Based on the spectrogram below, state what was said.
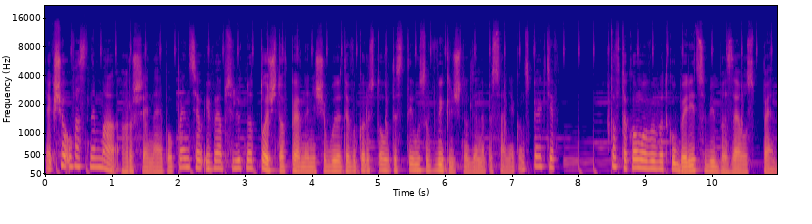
Якщо у вас нема грошей на Apple Pencil і ви абсолютно точно впевнені, що будете використовувати стилус виключно для написання конспектів, то в такому випадку беріть собі Bezeus Pen.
